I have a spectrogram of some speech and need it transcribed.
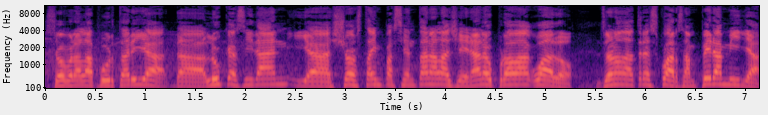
sobre la porteria de Lucas Zidane i això està impacientant a la gent. Ara ho prova Guado. Zona de tres quarts, amb Pere Milla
